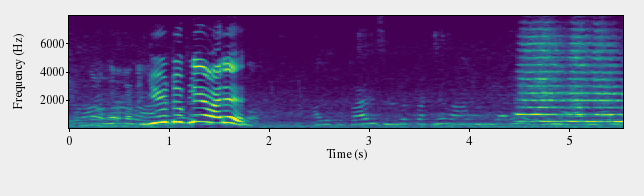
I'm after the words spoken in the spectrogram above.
சொன்னா வரமாட்டேங்க யூடியூப்லேயே வரு. அதுக்கு பாரு சில்வர் பட்டனே வாங்க முடியாது.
